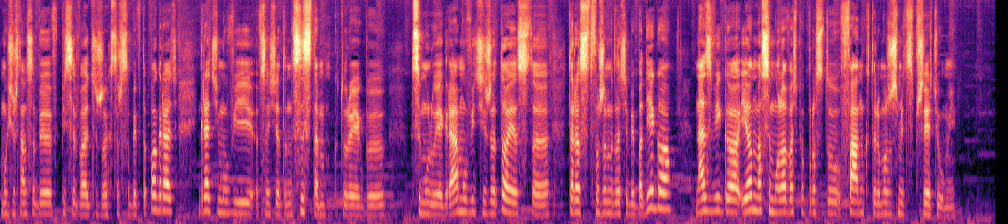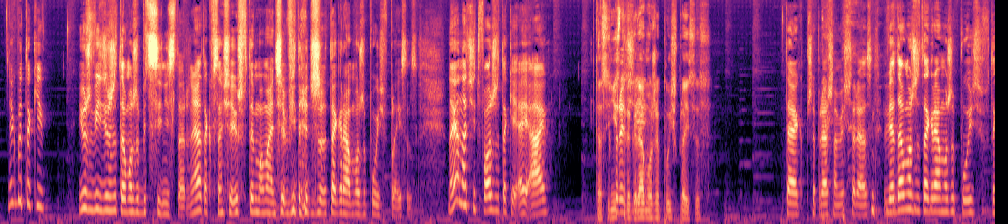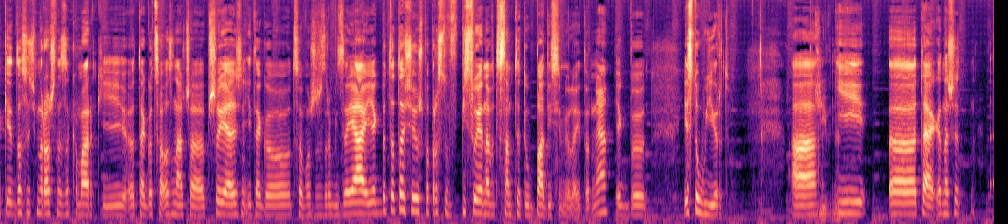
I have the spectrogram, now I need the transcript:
musisz tam sobie wpisywać, że chcesz sobie w to pograć. Gra ci mówi, w sensie ten system, który jakby symuluje gra, mówi ci, że to jest, e, teraz stworzymy dla ciebie Badiego, nazwij go i on ma symulować po prostu fan, który możesz mieć z przyjaciółmi. Jakby taki, już widzisz, że to może być sinister, nie? Tak w sensie już w tym momencie widać, że ta gra może pójść w places. No i ona ci tworzy takie AI. Ta sinister ci... gra może pójść w places. Tak, przepraszam, jeszcze raz. Wiadomo, że ta gra może pójść w takie dosyć mroczne zakamarki tego, co oznacza przyjaźń i tego, co możesz zrobić za jaj. Jakby to, to się już po prostu wpisuje nawet w sam tytuł Body Simulator, nie? Jakby jest to weird. A, Dziwne. I E, tak, znaczy,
